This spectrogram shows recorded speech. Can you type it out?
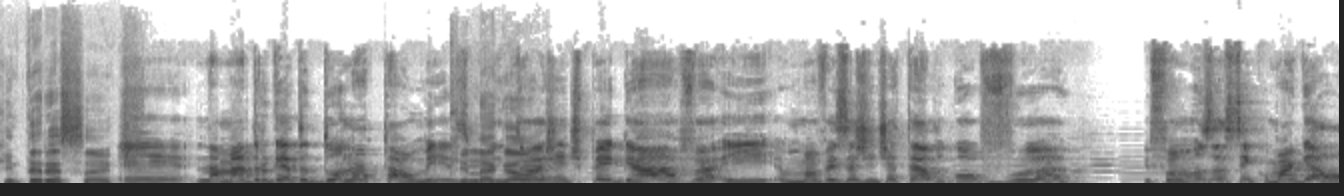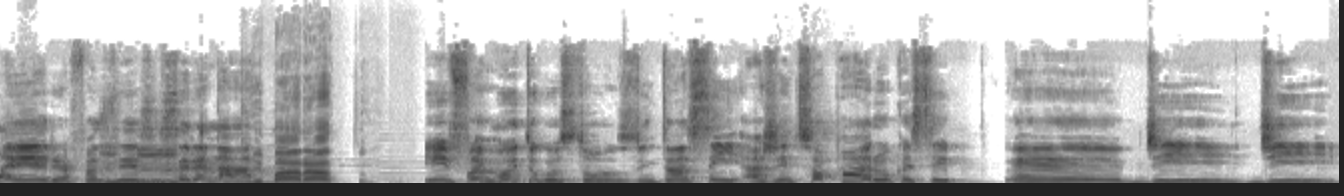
Que interessante. É, na madrugada do Natal mesmo. Que legal. Então a gente pegava e uma vez a gente até alugou van e fomos assim com uma galera fazer Uhum. essa serenata. Que barato. E foi muito gostoso. Então, assim, a gente só parou com esse. é, de, de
